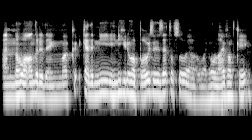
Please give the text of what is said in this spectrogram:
en nog wat andere dingen. Maar ik, ik heb er niet, niet genoeg op pauze gezet of zo. Ja, gewoon gewoon live aan het kijken.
